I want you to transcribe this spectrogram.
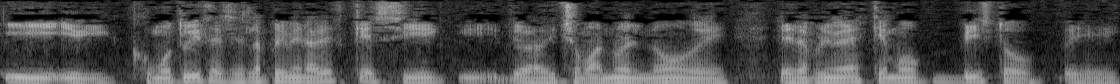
y, como tú dices, es la primera vez que sí, y lo ha dicho Manuel, ¿no? Eh, es la primera vez que hemos visto eh,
